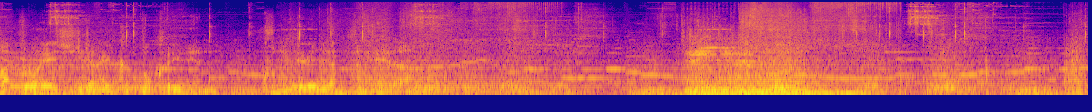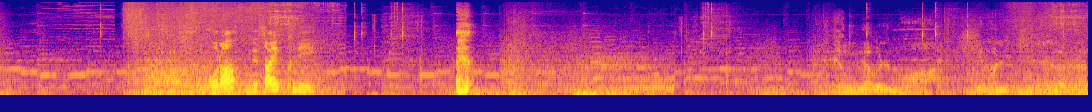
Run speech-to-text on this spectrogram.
앞으로의 시련을 극복하려면 군대를 양성해라. 뭐라? 근데 사이클이 병력을 모아 힘을 길러라.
